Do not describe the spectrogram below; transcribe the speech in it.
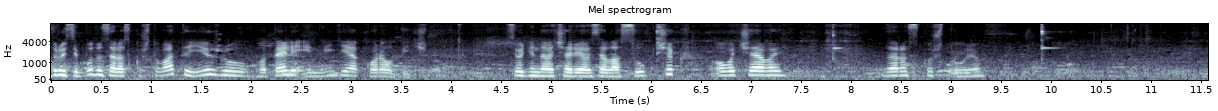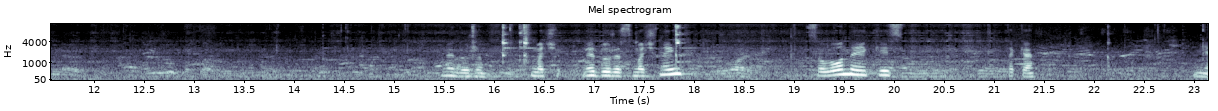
Друзі, буду зараз куштувати їжу в готелі Nvidia Coral Beach. Сьогодні на вечері я взяла супчик овочевий. Зараз куштую. Не дуже, смач... не дуже смачний, солоний якийсь. Таке. Ні.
